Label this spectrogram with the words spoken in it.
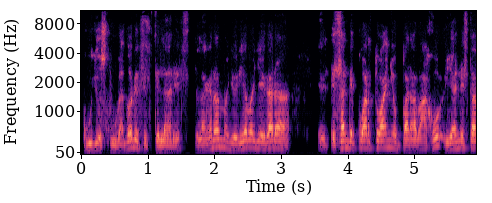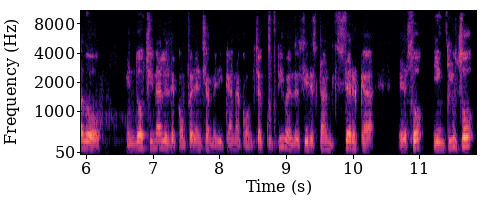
cuyos jugadores estelares, la gran mayoría va a llegar a, están de cuarto año para abajo y han estado en dos finales de conferencia americana consecutiva, es decir, están cerca de eso, incluso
